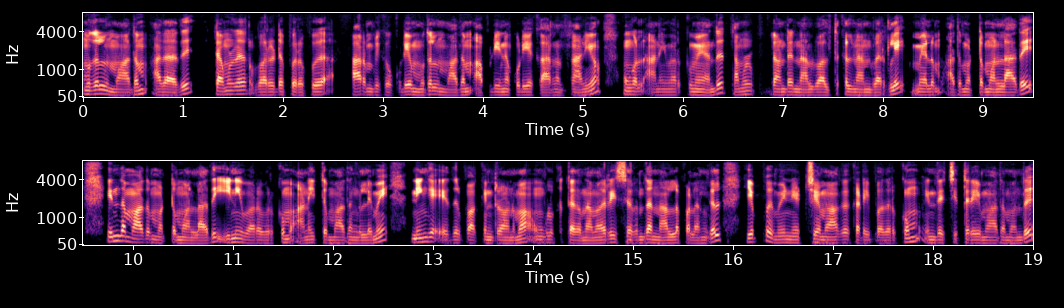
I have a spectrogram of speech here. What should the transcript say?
முதல் மாதம். அதாவது தமிழர் வருட பிறப்பு ஆரம்பிக்கக்கூடிய முதல் மாதம் அப்படின்னக்கூடிய காரணத்தினாலையும் உங்கள் அனைவருக்குமே வந்து தமிழ் புத்தாண்டு நல்வாழ்த்துக்கள் நண்பர்களே. மேலும் அது மட்டுமல்லாது இந்த மாதம் மட்டுமல்லாது இனி வரவிருக்கும் அனைத்து மாதங்களிலுமே நீங்கள் எதிர்பார்க்கின்றவனுமா உங்களுக்கு தகுந்த மாதிரி சிறந்த நல்ல பலன்கள் எப்பவுமே நிச்சயமாக கிடைப்பதற்கும் இந்த சித்திரை மாதம் வந்து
